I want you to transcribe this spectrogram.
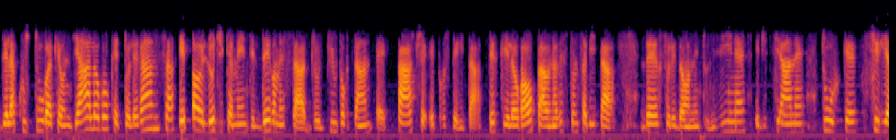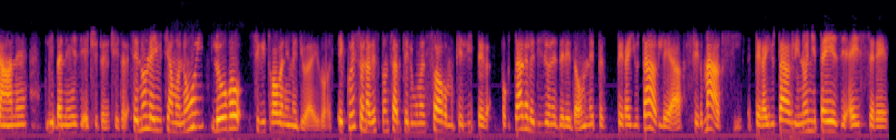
della cultura che è un dialogo, che è tolleranza e poi logicamente il vero messaggio, il più importante è pace e prosperità, perché l'Europa ha una responsabilità verso le donne tunisine, egiziane, turche, siriane, libanesi, eccetera, eccetera. Se non le aiutiamo noi, loro si ritrovano in Medioevo e questa è una responsabilità del Women's Forum che è lì per portare la visione delle donne, per, per aiutarle a fermarsi, per aiutarle in ogni paese a essere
